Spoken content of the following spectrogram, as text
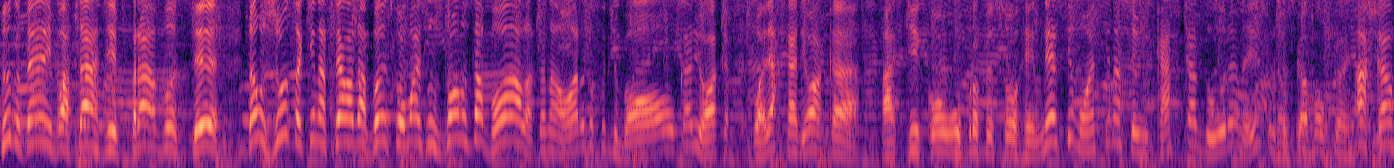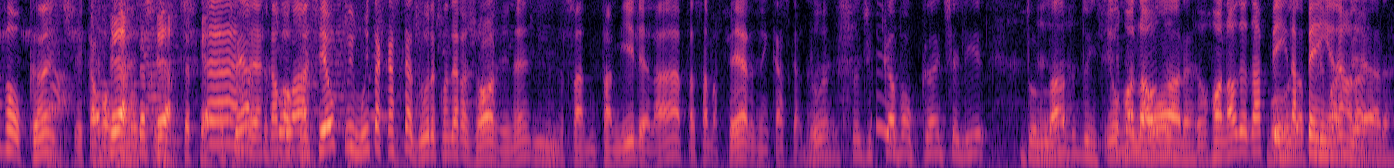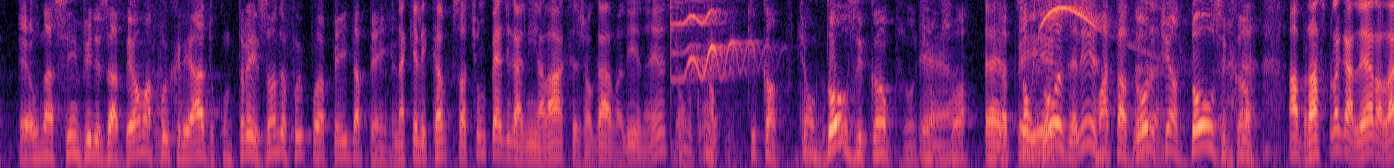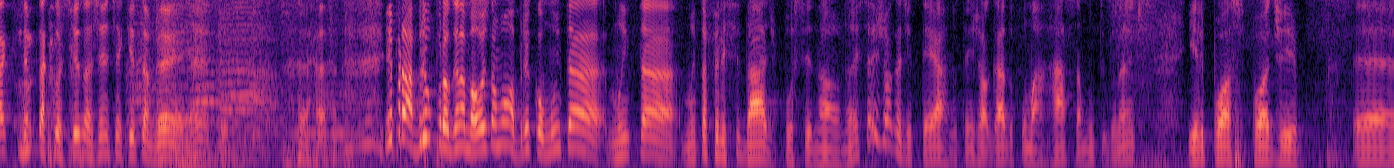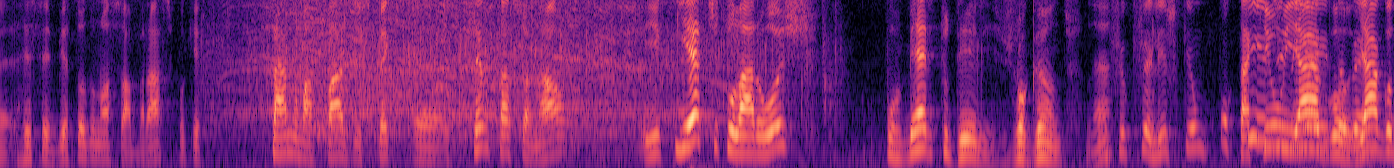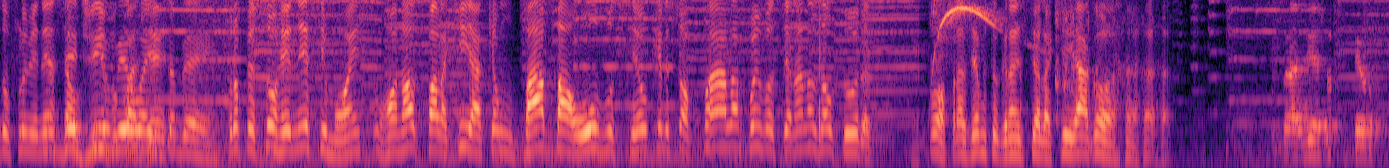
Tudo bem? Boa tarde pra você. Estamos juntos aqui na tela da Band com mais uns donos da bola. Tá na hora do futebol carioca. O Olhar Carioca, aqui com o professor Renê Simões, que nasceu em Cascadura, não é isso, professor? Não, Cavalcante. Ah, Cavalcante. Cavalcante. É perto, é perto, é perto. É, é, perto, é Cavalcante. Eu fui muito a Cascadura quando era jovem, né? Família lá, passava férias em Cascadura. Ah, eu sou de Cavalcante ali do é. lado do em cima Ronaldo, da hora. O Ronaldo é da API da, da Penha, né, Ronaldo? É, eu nasci em Vila Isabel, mas fui criado com três anos, eu fui para a API da Penha. Naquele campo que só tinha um pé de galinha lá, que você jogava ali, não é isso? Não, que campo? Tinham 12 campos, não tinha é. um só. É, API, são 12 ali? Matadouro é. tinha 12 campos. Abraço para a galera lá que sempre está curtindo a gente aqui também, né? E para abrir o programa hoje, nós vamos abrir com muita, muita, muita felicidade, por sinal. Né? Isso aí joga de terno, tem jogado com uma raça muito grande e ele pode, pode é, receber todo o nosso abraço, porque está numa fase é, sensacional e, e, é titular hoje por mérito dele, jogando. Né? Eu fico feliz que tem um pouquinho Está aqui o Iago, Iago do Fluminense ao vivo meu com a aí gente. Também. Professor Renê Simões, o Ronaldo fala aqui que é um baba-ovo seu, que ele só fala, põe você lá nas alturas. Pô, prazer muito grande tê-lo aqui, Iago. O prazer é todo meu.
